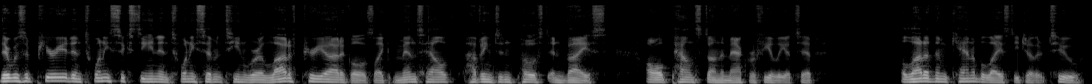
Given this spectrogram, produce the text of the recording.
There was a period in 2016 and 2017 where a lot of periodicals like Men's Health, Huffington Post, and Vice all pounced on the macrophilia tip. A lot of them cannibalized each other too,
